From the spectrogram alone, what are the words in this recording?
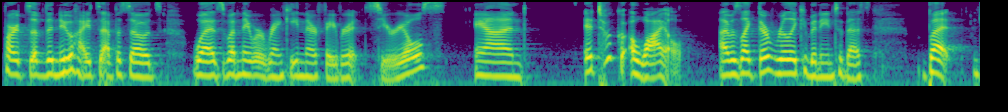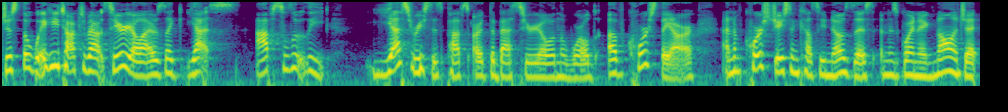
parts of the New Heights episodes was when they were ranking their favorite cereals. And it took a while. I was like, they're really committing to this. But just the way he talked about cereal, I was like, yes, absolutely. Yes, Reese's Puffs are the best cereal in the world. Of course they are. And of course, Jason Kelce knows this and is going to acknowledge it.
